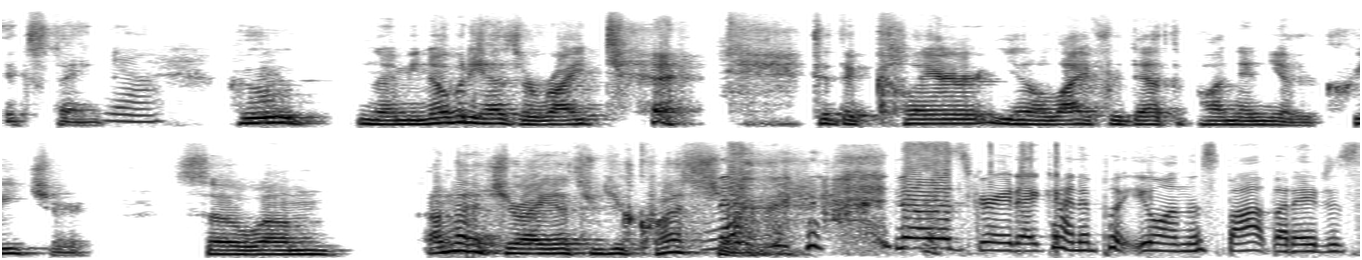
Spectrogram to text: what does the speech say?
extinct. Yeah. Who? I mean, nobody has a right to, to declare, you know, life or death upon any other creature. So, um, I'm not sure I answered your question. no, it's great. I kind of put you on the spot, but I just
